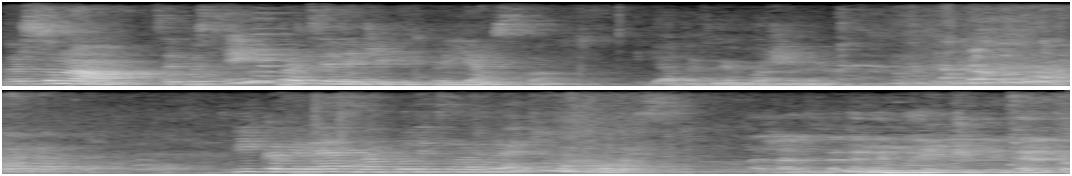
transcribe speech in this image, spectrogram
Персонал це постійні працівники підприємства. Я так не вважаю. Твій кабінет знаходиться на третьому поверсі. На жаль, в мене немає кабінету.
